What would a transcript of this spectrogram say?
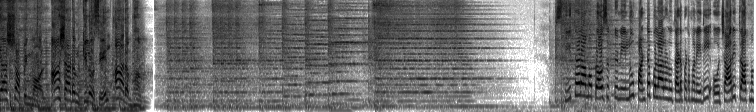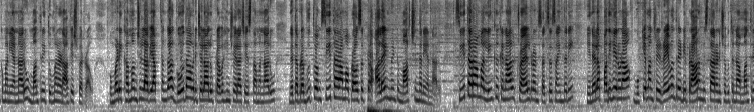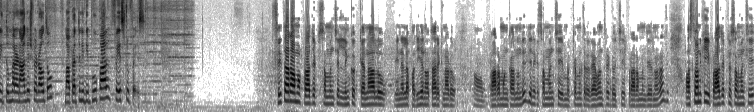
India shopping mall Ashadh kilo sale आरंभम Sitarama project నీళ్ళు పంట పొలాలను తడపటమనేది ఓ చారిత్రాత్మకమని అన్నారు మంత్రి తుమ్మల నాగేశ్వరరావు. ఉమ్మడి ఖమ్మం జిల్లా వ్యాప్తంగా గోదావరి జలాలు ప్రవహించేలా చేస్తామన్నారు. గత ప్రభుత్వం సీతారామ ప్రాజెక్టు అలైన్మెంట్ మార్చిందని అన్నారు. Sitarama link canal trial run success అయిందని ఈ నెల పదిహేనున ముఖ్యమంత్రి రేవంత్ రెడ్డి ప్రారంభిస్తారని చెబుతున్న మంత్రి తుమ్మల నాగేశ్వరరావుతో మా ప్రతినిధి Bhupal face to face. Sitarama project సంబంధించి లింక్ కెనాలు ఈ నెల పదిహేనవ తారీఖు నాడు ప్రారంభం కానుంది. దీనికి సంబంధించి ముఖ్యమంత్రి రేవంత్ రెడ్డి వచ్చి ప్రారంభం చేయనున్నారు. వాస్తవానికి ఈ ప్రాజెక్టుకు సంబంధించి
